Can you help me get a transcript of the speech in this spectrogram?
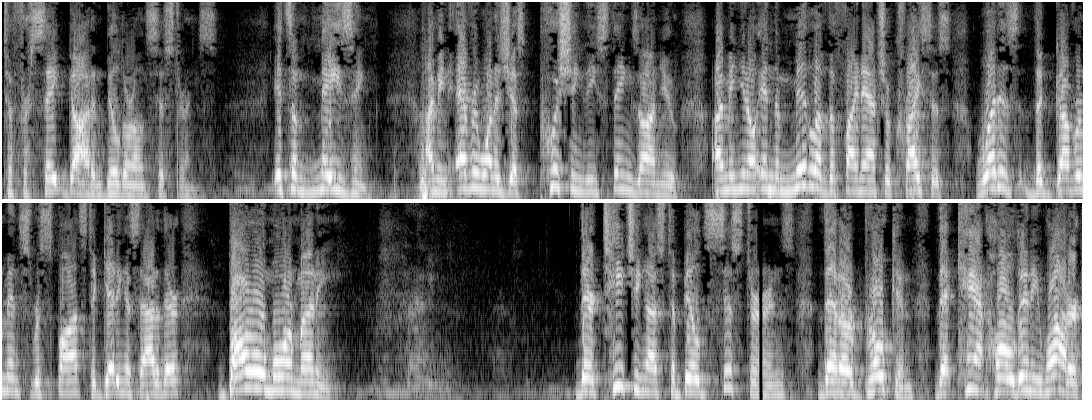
to forsake God and build our own cisterns. It's amazing. I mean, everyone is just pushing these things on you. I mean, you know, in the middle of the financial crisis, what is the government's response to getting us out of there? Borrow more money. They're teaching us to build cisterns that are broken, that can't hold any water,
